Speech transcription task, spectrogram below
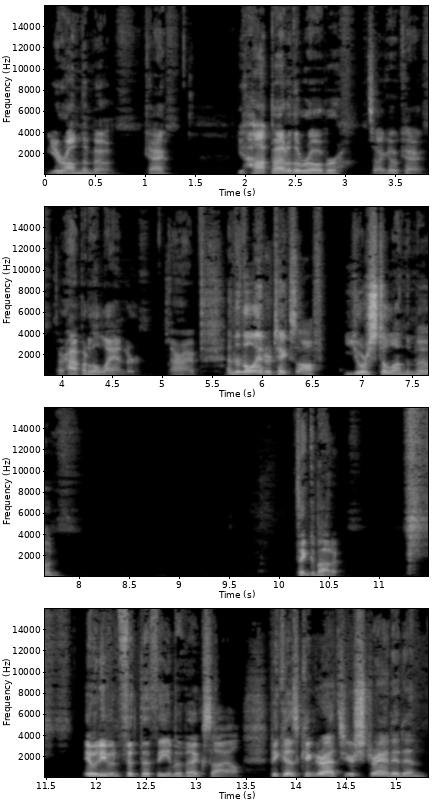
you're on the moon, okay? You hop out of the rover. It's like, okay. Or hop out of the lander. All right. And then the lander takes off. You're still on the moon. Think about it. It would even fit the theme of exile. Because congrats, you're stranded and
